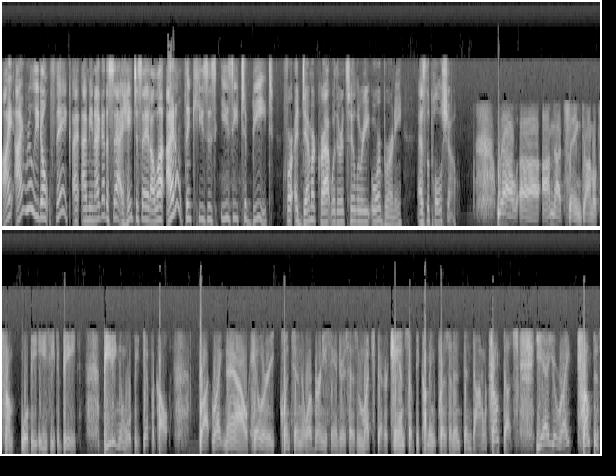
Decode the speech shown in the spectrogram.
I, I really don't think. I, I mean, I got to say, I hate to say it a lot. I don't think he's as easy to beat for a Democrat, whether it's Hillary or Bernie, as the polls show. Well, uh, I'm not saying Donald Trump will be easy to beat. Beating him will be difficult. But right now, Hillary Clinton or Bernie Sanders has a much better chance of becoming president than Donald Trump does. Yeah, you're right. Trump is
